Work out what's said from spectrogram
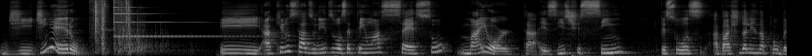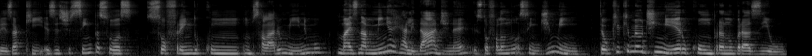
de dinheiro. E aqui nos Estados Unidos você tem um acesso maior, tá? Existe sim pessoas abaixo da linha da pobreza aqui. Existe sim pessoas sofrendo com um salário mínimo, mas na minha realidade, né? Estou falando assim de mim. Então, o que que meu dinheiro compra no Brasil?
